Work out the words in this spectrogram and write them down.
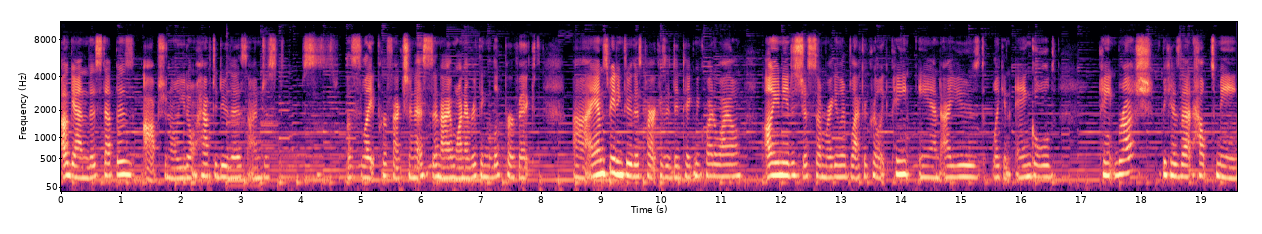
Again, this step is optional. You don't have to do this. I'm just a slight perfectionist and I want everything to look perfect. Uh, I am speeding through this part because it did take me quite a while. All you need is just some regular black acrylic paint and I used like an angled paintbrush because that helped me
